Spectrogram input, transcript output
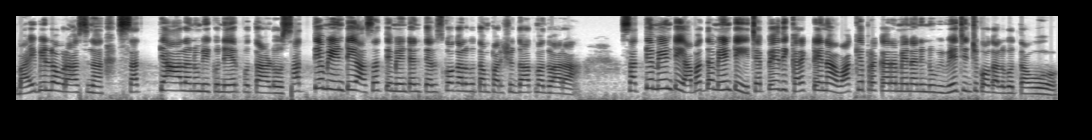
బైబిల్లో వ్రాసిన సత్యాలను మీకు నేర్పుతాడు. సత్యం ఏంటి? అసత్యం ఏంటి అని తెలుసుకోగలుగుతాం పరిశుద్ధాత్మ ద్వారా. సత్యమేంటి? అబద్ధమేంటి? చెప్పేది కరెక్టేనా? వాక్య ప్రకారమేనని నువ్వు వివేచించుకోగలుగుతావు?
